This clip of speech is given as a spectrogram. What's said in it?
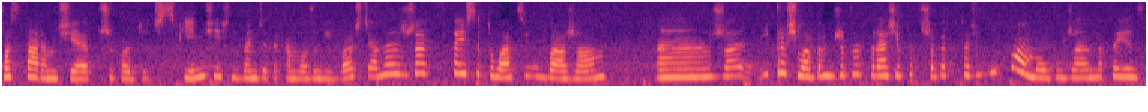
postaram się przychodzić z kimś, jeśli będzie taka możliwość, ale że w tej sytuacji uważam, e, że i prosiłabym, żeby w razie potrzeby ktoś mi pomógł, że no to jest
